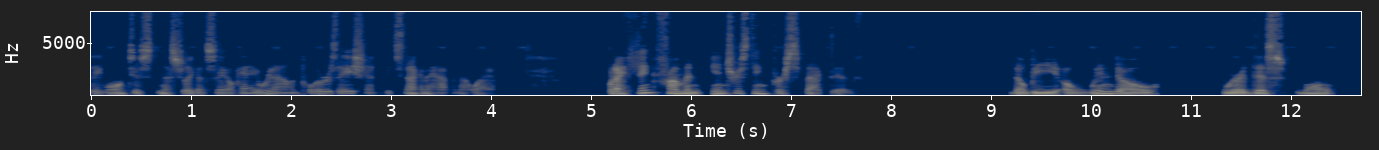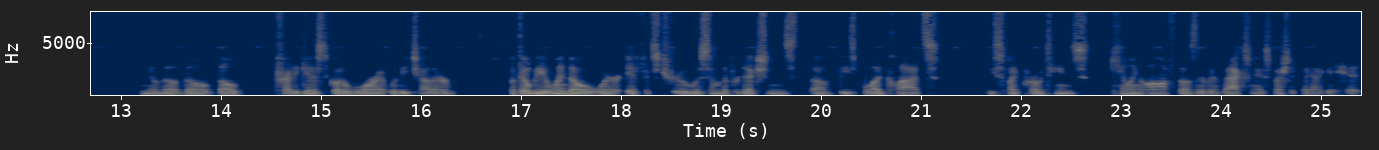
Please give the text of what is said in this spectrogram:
They won't just necessarily go say, okay, we're now in polarization. It's not going to happen that way. But I think from an interesting perspective, there'll be a window where this won't, you know, they'll they'll they'll try to get us to go to war with each other, but there'll be a window where if it's true with some of the predictions of these blood clots, these spike proteins killing off those that have been vaccinated, especially if they got to get hit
